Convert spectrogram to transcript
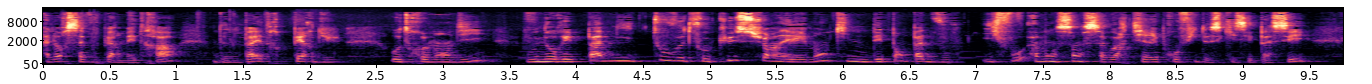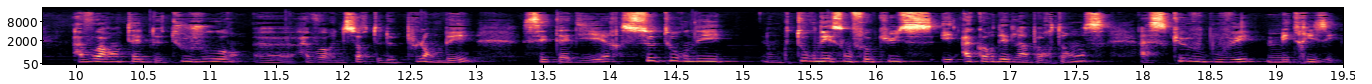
alors ça vous permettra de ne pas être perdu. Autrement dit, vous n'aurez pas mis tout votre focus sur un élément qui ne dépend pas de vous. Il faut, à mon sens, savoir tirer profit de ce qui s'est passé, avoir en tête de toujours euh, avoir une sorte de plan B, c'est-à-dire se tourner, donc tourner son focus et accorder de l'importance à ce que vous pouvez maîtriser.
